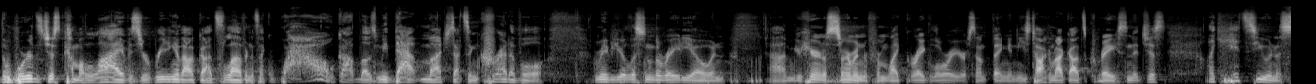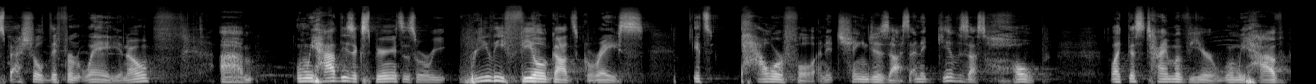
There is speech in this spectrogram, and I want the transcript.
the words just come alive as you're reading about God's love, and it's like, wow, God loves me that much. That's incredible. Or maybe you're listening to the radio and um, you're hearing a sermon from like Greg Laurie or something, and he's talking about God's grace, and it just like hits you in a special, different way, you know? Um, when we have these experiences where we really feel God's grace, it's powerful and it changes us and it gives us hope. Like this time of year when we have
